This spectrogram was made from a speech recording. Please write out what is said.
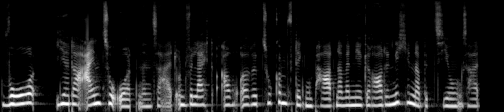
wo ihr da einzuordnen seid und vielleicht auch eure zukünftigen Partner, wenn ihr gerade nicht in einer Beziehung seid.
